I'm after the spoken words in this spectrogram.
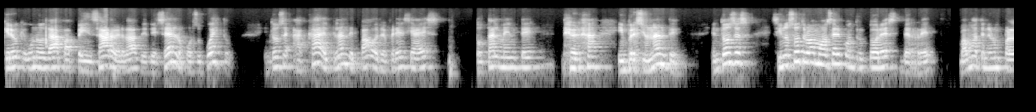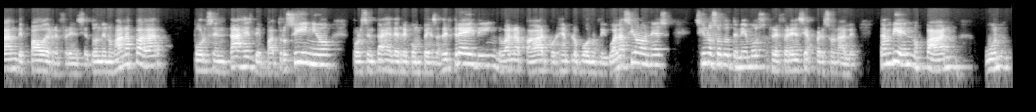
creo que uno da para pensar, ¿verdad? De, serlo, por supuesto. Entonces, acá el plan de pago de referencia es totalmente, de verdad, impresionante. Entonces, si nosotros vamos a ser constructores de red, vamos a tener un plan de pago de referencia, donde nos van a pagar porcentajes de patrocinio, porcentajes de recompensas del trading, nos van a pagar, por ejemplo, bonos de igualaciones, si nosotros tenemos referencias personales. También nos pagan un,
